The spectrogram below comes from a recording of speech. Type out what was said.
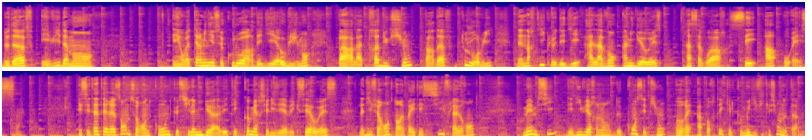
de DAF, évidemment. Et on va terminer ce couloir dédié à Obligement par la traduction, par DAF, toujours lui, d'un article dédié à l'avant Amiga OS, à savoir CAOS. Et c'est intéressant de se rendre compte que si l'Amiga avait été commercialisé avec CAOS, la différence n'aurait pas été si flagrante même si des divergences de conception auraient apporté quelques modifications notables.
